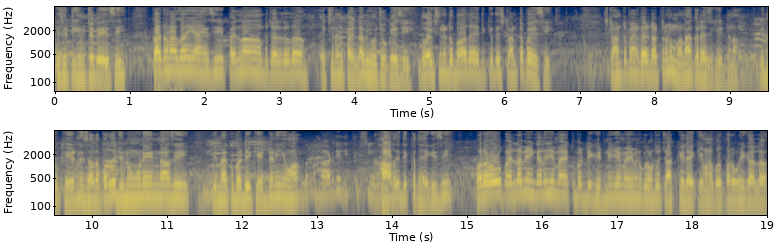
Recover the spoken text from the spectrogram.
ਕਿਸੇ ਟੀਮ 'ਚ ਗਏ ਸੀ। ਘਟਨਾ ਹੀ ਆਏ ਸੀ ਪਹਿਲਾਂ ਵਿਚਾਰੇ ਦਾ ਉਹਦਾ ਐਕਸੀਡੈਂਟ ਪਹਿਲਾਂ ਵੀ ਹੋ ਚੁੱਕੇ ਸੀ। ਦੋ ਐਕਸੀਡੈਂਟ ਤੋਂ ਬਾਅਦ ਐਤਕੀ ਉਹਦੇ ਸਟੰਟ ਪਏ ਸੀ। ਸਟੰਟ ਪੈਣ ਕਰਕੇ ਡਾਕਟਰ ਨੂੰ ਮਨਾ ਕਰਿਆ ਸੀ ਖੇਡਣਾ ਵੀ ਤੂੰ ਖੇਡ ਨਹੀਂ ਸਕਦਾ ਪਰ ਉਹ ਜਨੂਨ ਹੀ ਇੰਨਾ ਸੀ ਵੀ ਮੈਂ ਕਬੱਡੀ ਖੇਡਣੀ ਆ ਹਾਰਟ ਦੀ ਦਿੱਕਤ ਸੀ ਹਾਰ ਦੀ ਦਿੱਕਤ ਹੈਗੀ ਸੀ ਪਰ ਉਹ ਪਹਿਲਾਂ ਵੀ ਐਂ ਕਹਿੰਦੇ ਜੀ ਮੈਂ ਕਬੱਡੀ ਖੇਡਣੀ ਜੇ ਮੈਨੂੰ ਗਰਾਊਂਡ ਤੋਂ ਚੱਕ ਕੇ ਲੈ ਕੇ ਆਉਣਾ ਪਵੇ ਪਰ ਉਹੀ ਗੱਲ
